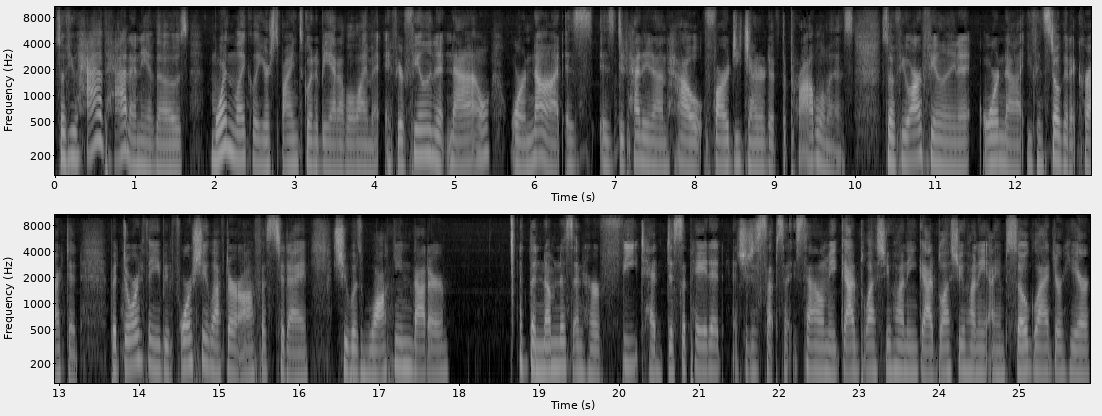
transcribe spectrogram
So if you have had any of those, more than likely your spine's going to be out of alignment. If you're feeling it now or not is is depending on how far degenerative the problem is. So if you are feeling it or not, you can still get it corrected. But Dorothy, before she left our office today, she was walking better the numbness in her feet had dissipated and she just kept telling me god bless you honey. God bless you honey. I am so glad you're here.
